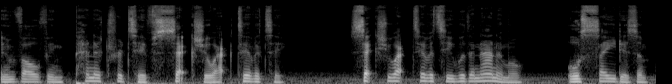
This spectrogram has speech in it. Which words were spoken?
involving penetrative sexual activity, sexual activity with an animal, or sadism.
